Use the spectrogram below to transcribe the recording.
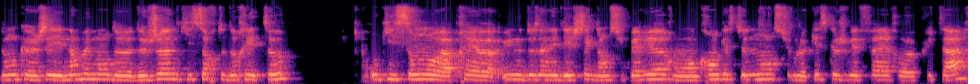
Donc, euh, j'ai énormément de, jeunes qui sortent de Réto ou qui sont, euh, après une ou deux années d'échec dans le supérieur, en grand questionnement sur le qu'est-ce que je vais faire plus tard.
